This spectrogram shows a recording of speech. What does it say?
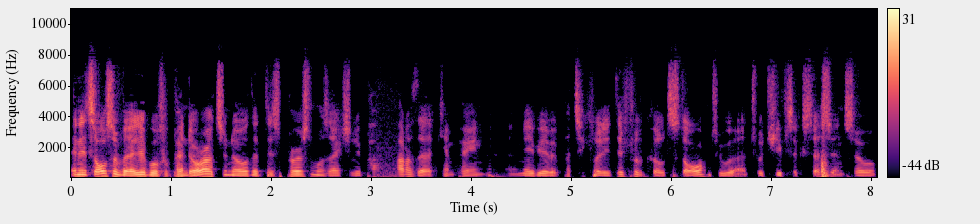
and it's also valuable for Pandora to know that this person was actually part of that campaign, and maybe a particularly difficult store to uh, to achieve success in. So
